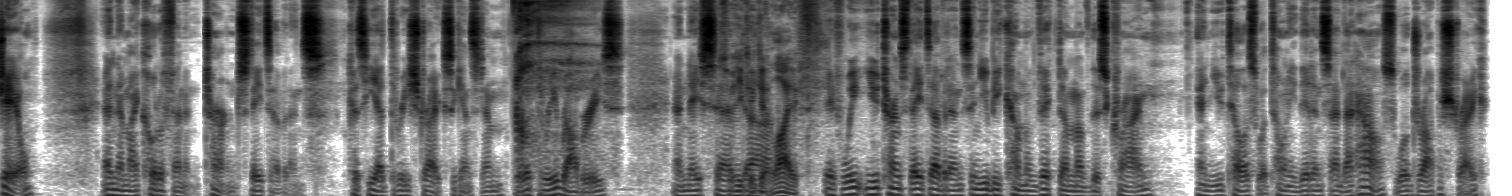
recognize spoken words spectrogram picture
jail, and then my co-defendant turned state's evidence because he had three strikes against him for the three robberies, and they said So he could uh, get life. if we you turn state's evidence and you become a victim of this crime and you tell us what tony did inside that house we'll drop a strike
